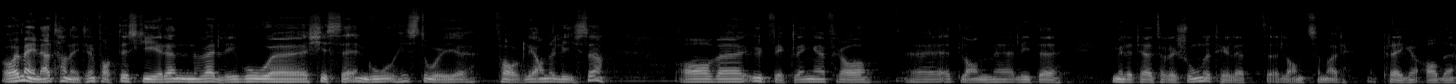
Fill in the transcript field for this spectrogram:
Og jeg mener at Huntington faktisk gir en veldig god uh, skisse, en god historiefaglig analyse av uh, utviklingen fra uh, et land med lite militære tradisjoner til et land som er preget av det.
